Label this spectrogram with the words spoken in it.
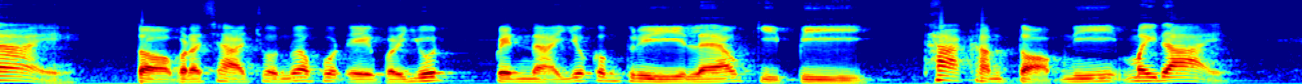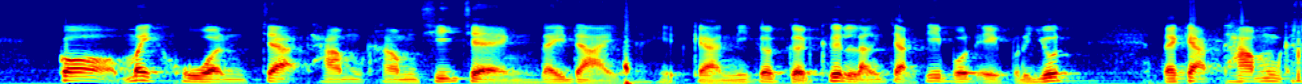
ง่ายๆ ต่อประชาชนว่าพลเอกประยุทธ์เป็นนายกรัฐมนตรีแล้วกี่ปี ถ้าคำตอบนี้ไม่ได้ ก็ไม่ควรจะทำคำชี้แจงใด ๆ เหตุการณ์นี้ก็เกิดขึ้นหลังจากที่พลเอกประยุทธ์ นะครับทำค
